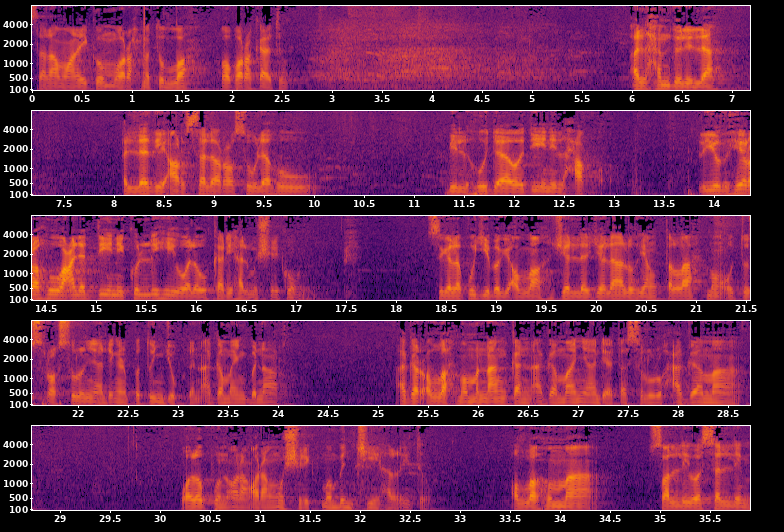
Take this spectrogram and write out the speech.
Assalamualaikum warahmatullahi wabarakatuh. Alhamdulillah. Segala puji bagi Allah Jalla Jalaluh yang telah mengutus Rasulnya dengan petunjuk dan agama yang benar. Agar Allah memenangkan agamanya di atas seluruh agama walaupun orang-orang musyrik membenci hal itu. Allahumma salli wa sallim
